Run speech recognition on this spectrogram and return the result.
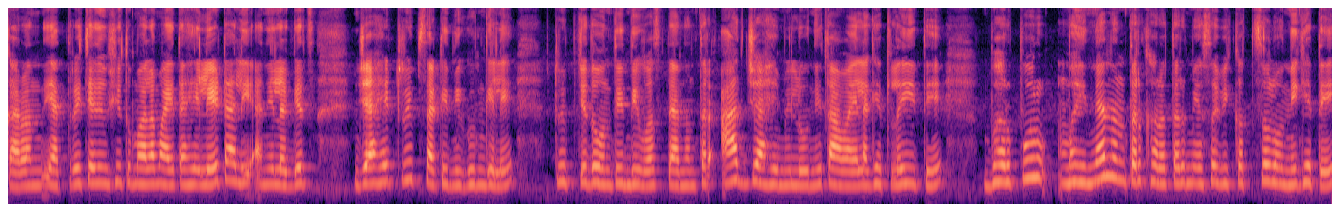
कारण यात्रेच्या दिवशी तुम्हाला माहीत आहे लेट आली आणि लगेच जे आहे ट्रिपसाठी निघून गेले. ट्रिपचे दोन तीन दिवस त्यानंतर आज जे आहे मी लोणी तावायला घेतलं इथे. भरपूर महिन्यानंतर खरं तर मी असं विकतचं लोणी घेते.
